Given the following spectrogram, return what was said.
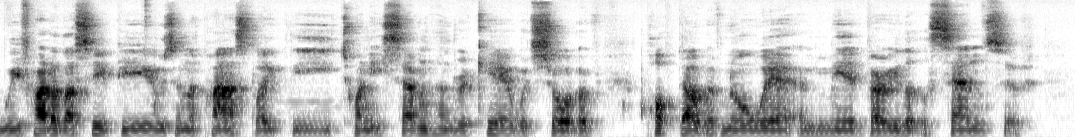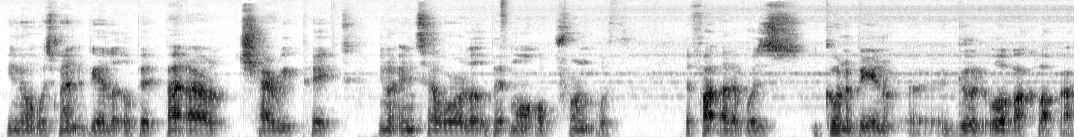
we've had other CPUs in the past, like the 2700K, which sort of popped out of nowhere and made very little sense. Of you know, it was meant to be a little bit better, cherry picked. You know, Intel were a little bit more upfront with the fact that it was going to be an, a good overclocker.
